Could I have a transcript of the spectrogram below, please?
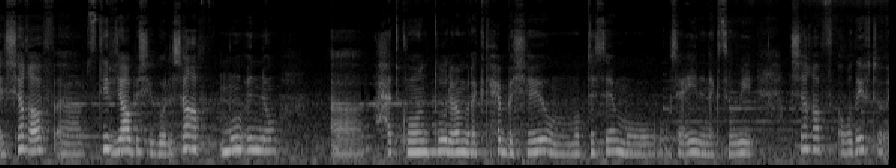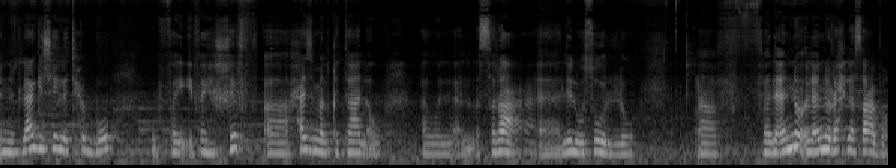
الشغف آه ستيف جوب إيش يقول؟ الشغف مو آه حتكون طول عمرك تحب الشيء ومبتسم وسعيد إنك تسويه. الشغف وظيفته إنه تلاقي الشيء اللي تحبه فيخف آه حجم القتال أو أو الصراع آه للوصول له. آه فلأنه لأنه الرحلة صعبة.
